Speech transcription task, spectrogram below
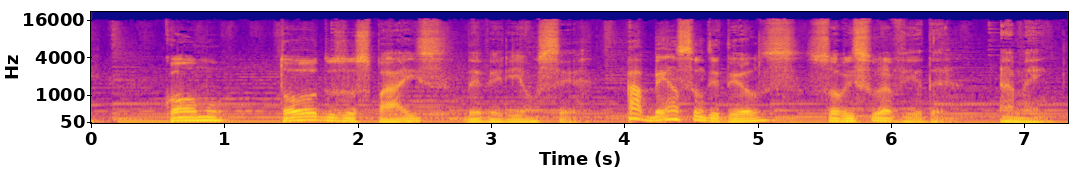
como todos os pais deveriam ser. A bênção de Deus sobre sua vida. Amém.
